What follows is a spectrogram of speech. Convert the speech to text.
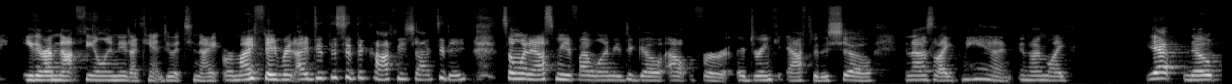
either i'm not feeling it i can't do it tonight or my favorite i did this at the coffee shop today. Someone asked me if i wanted to go out for a drink after the show. And i was like man and i'm like yep nope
